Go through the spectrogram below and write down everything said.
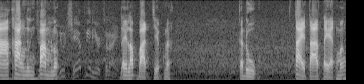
าข้างหนึ่งปั้มแล้ว ได้รับบาดเจ็บนะ กระดูกใต้ตาแตกมั้ง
